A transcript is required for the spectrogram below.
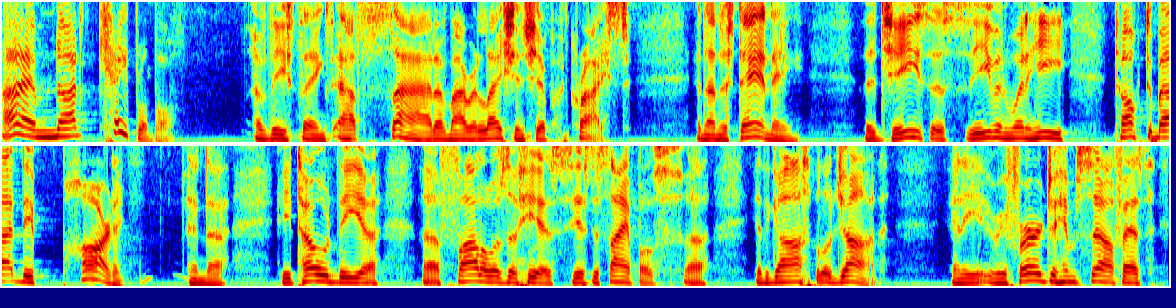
I am not capable of these things outside of my relationship with Christ and understanding that Jesus, even when he talked about departing, and uh, he told the uh, uh, followers of his, his disciples, uh, in the Gospel of John, and he referred to himself as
